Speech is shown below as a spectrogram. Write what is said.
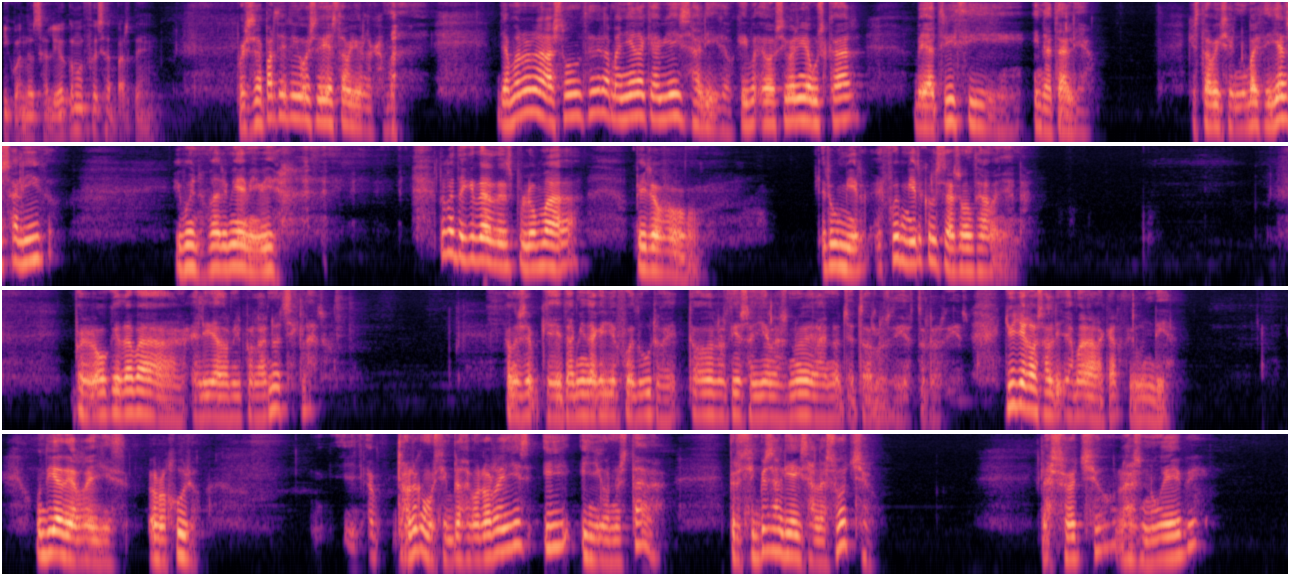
¿Y cuando salió, cómo fue esa parte? Pues esa parte, te digo, ese día estaba yo en la cama. Llamaron a las 11 de la mañana que habíais salido, que os iban a ir a buscar Beatriz y, y Natalia, que estabais en un bar. Dice, ya han salido. Y bueno, madre mía de mi vida. Luego te quedas desplomada, pero era un mier- fue miércoles a las 11 de la mañana. Pero luego quedaba el ir a dormir por la noche, claro. Que también aquello fue duro, ¿eh? todos los días allí a las 9 de la noche, todos los días, todos los días. Yo he llegado a salir- llamar a la cárcel un día. Un día de Reyes, os lo juro. Claro, como siempre hacemos los Reyes, y Íñigo no estaba. Pero siempre salíais a las 8. Las 8, las 9,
